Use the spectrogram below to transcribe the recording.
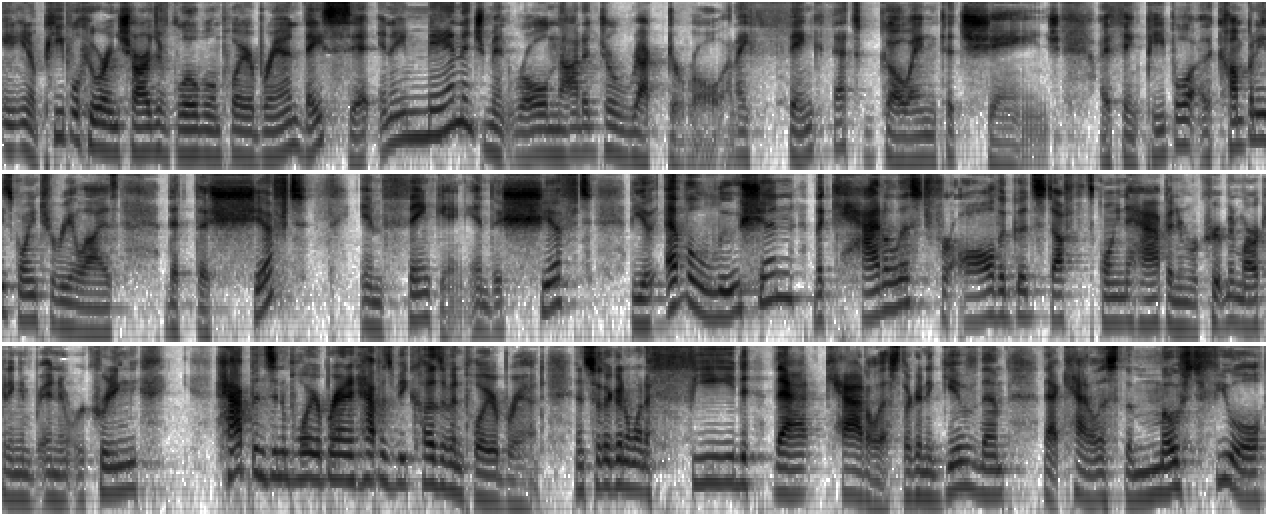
you know people who are in charge of global employer brand they sit in a management role not a director role. And i think that's going to change. I think people the company is going to realize that the shift in thinking and the shift the evolution the catalyst for all the good stuff that's going to happen in recruitment marketing and, and recruiting happens in employer brand, it happens because of employer brand. And so they're going to want to feed that catalyst. They're going to give them that catalyst the most fuel.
